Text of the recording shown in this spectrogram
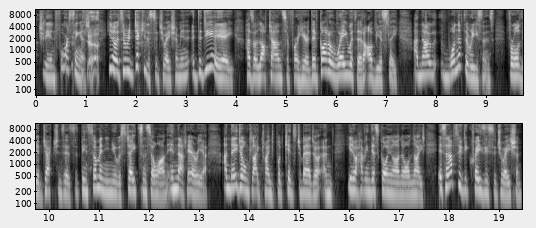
actually enforcing it. Yeah. You know, it's a ridiculous situation. I mean, the DAA has a lot to answer for here. They've got away with it, obviously. And now, one of the reasons for all the objections is there's been so many new estates and so on in that area, and they don't like trying to put kids to bed and, you know, having this going on all night. It's an absolutely crazy situation.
